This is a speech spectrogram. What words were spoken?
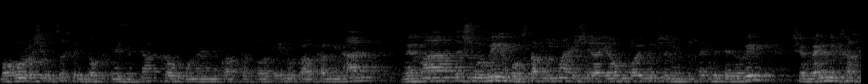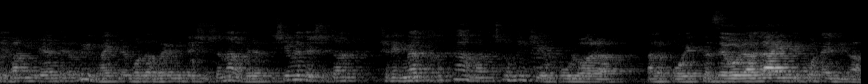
ברור לו שהוא צריך לבדוק איזה קרקע הוא קונה, אם הוא קרקע פרטית או קרקע מינהל, ומה התשלומים, או סתם דוגמה, יש היום פרויקטים שאני מתעסק בתל אביב, שבהם היא חכירה מעיריית תל אביב, מה יקרה בעוד 49 שנה, ב-99 שנה, שנגמרת החכירה, מה התשלומים שיחולו על, על הפרויקט הזה, או עליי כקונה דירה.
